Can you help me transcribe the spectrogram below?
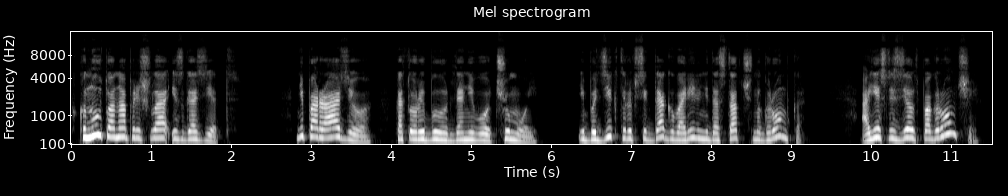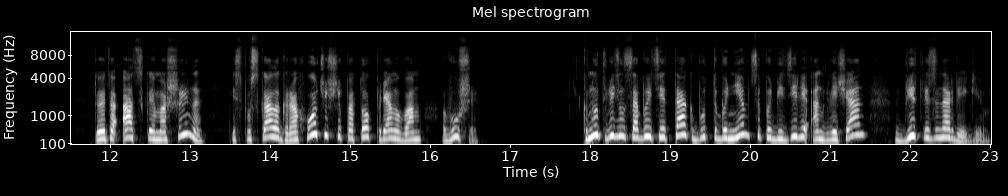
К Кнуту она пришла из газет не по радио, который был для него чумой, ибо дикторы всегда говорили недостаточно громко, а если сделать погромче, то эта адская машина испускала грохочущий поток прямо вам в уши. Кнут видел события так, будто бы немцы победили англичан в битве за Норвегию.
